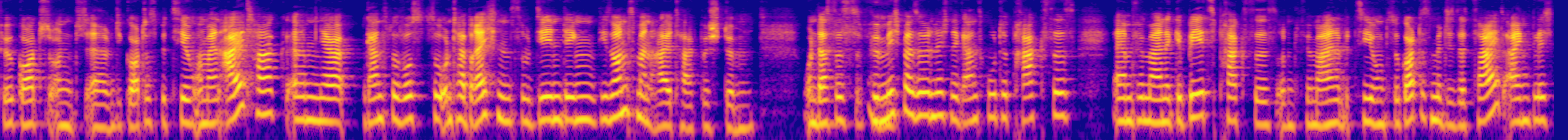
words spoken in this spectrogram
für Gott und äh, die Gottesbeziehung und meinen Alltag ähm, ja ganz bewusst zu unterbrechen zu den Dingen, die sonst meinen Alltag bestimmen. Und das ist für mhm. mich persönlich eine ganz gute Praxis, ähm, für meine Gebetspraxis und für meine Beziehung zu Gott ist mir diese Zeit eigentlich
